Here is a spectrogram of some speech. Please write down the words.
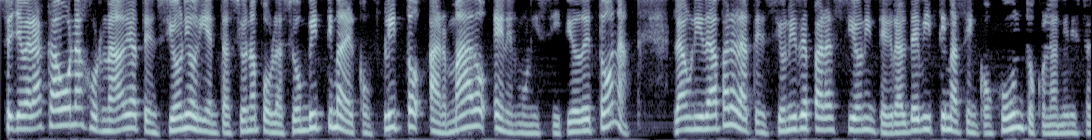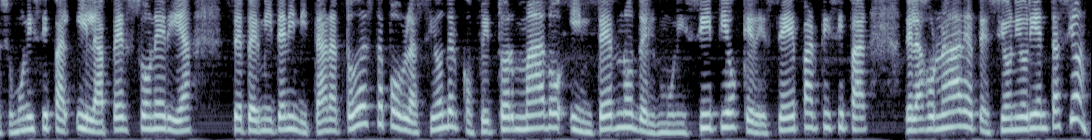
se llevará a cabo una jornada de atención y orientación a población víctima del conflicto armado en el municipio de Tona. La Unidad para la Atención y Reparación Integral de Víctimas en conjunto con la Administración Municipal y la Personería se permiten invitar a toda esta población del conflicto armado interno del municipio que desee participar de la jornada de atención y orientación,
